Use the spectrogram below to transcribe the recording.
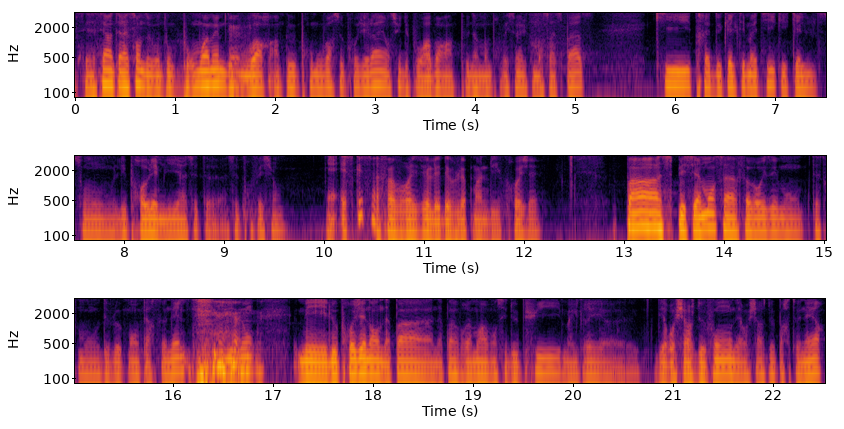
c'est assez intéressant de, donc pour moi-même de pouvoir un peu promouvoir ce projet-là et ensuite de pouvoir voir un peu d'un monde professionnel comment ça se passe, qui traite de quelles thématiques et quels sont les problèmes liés à cette, à cette profession. Est-ce que ça a favorisé le développement du projet? Pas spécialement, ça a favorisé peut-être mon développement personnel, disons. Mais le projet, non, n'a pas, pas vraiment avancé depuis, malgré euh, des recherches de fonds, des recherches de partenaires,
